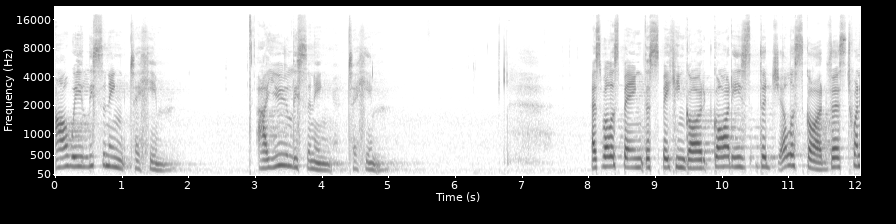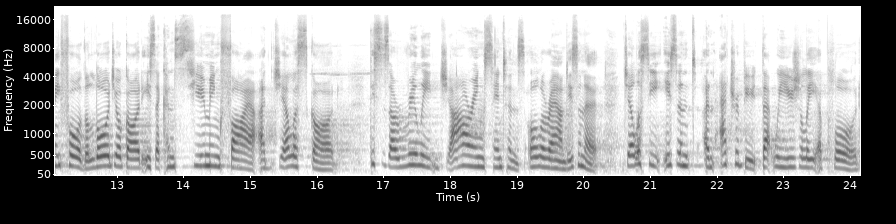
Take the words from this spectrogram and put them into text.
are we listening to Him? Are you listening to Him? As well as being the speaking God, God is the jealous God. Verse 24 the Lord your God is a consuming fire, a jealous God. This is a really jarring sentence all around, isn't it? Jealousy isn't an attribute that we usually applaud.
